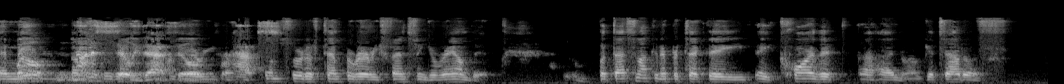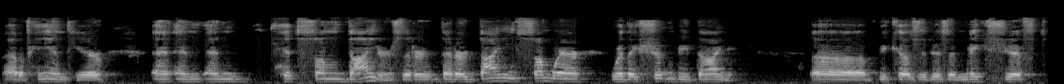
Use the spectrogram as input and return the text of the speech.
And well, not necessarily that, Phil. Perhaps some sort of temporary fencing around it, but that's not going to protect a, a car that uh, I don't know gets out of out of hand here and, and, and hits some diners that are that are dining somewhere where they shouldn't be dining uh, because it is a makeshift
